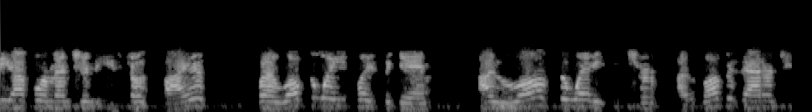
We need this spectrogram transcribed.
the aforementioned East Coast bias, but I love the way he plays the game. I love the way he chirps. I love his energy,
